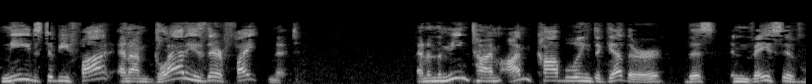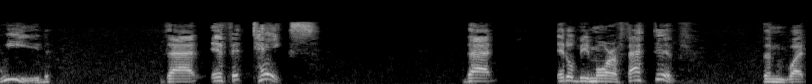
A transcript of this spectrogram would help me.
needs to be fought and I'm glad he's there fighting it. And in the meantime, I'm cobbling together this invasive weed that if it takes, that it'll be more effective than what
